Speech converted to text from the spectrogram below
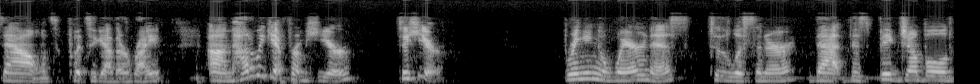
sounds put together, right? Um, how do we get from here to here? Bringing awareness to the listener that this big jumbled,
